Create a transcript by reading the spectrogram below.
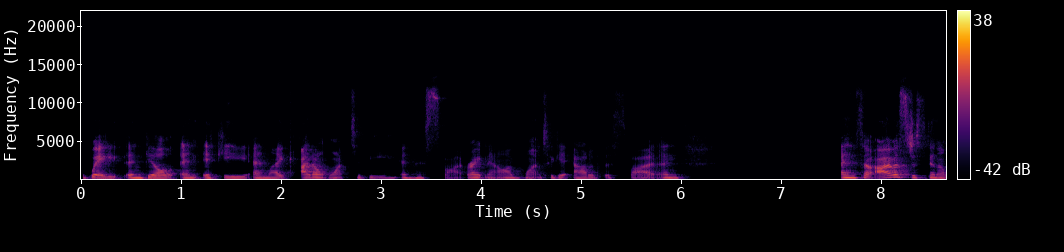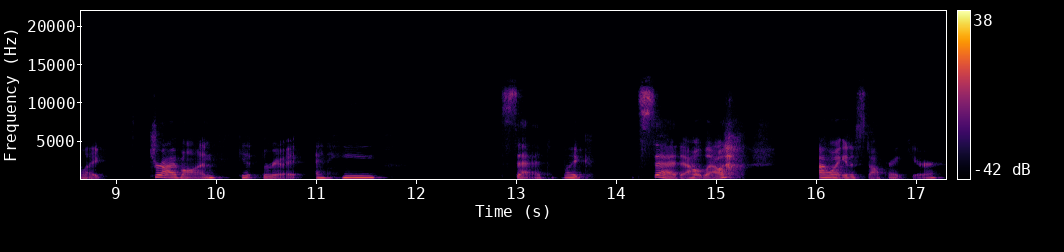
weight and guilt and icky. And like, I don't want to be in this spot right now. I want to get out of this spot. And and so I was just gonna like drive on, get through it. And he said, like, said out loud, I want you to stop right here.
